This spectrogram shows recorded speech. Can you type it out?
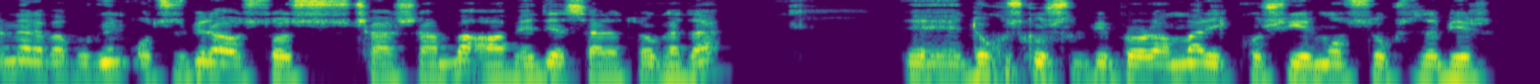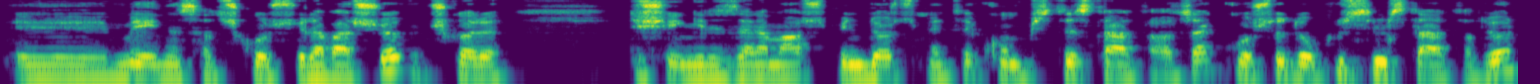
merhaba. Bugün 31 Ağustos Çarşamba ABD Saratoga'da e, 9 koşuluk bir program var. İlk koşu 20.39'da bir e, maiden satış koşusuyla başlıyor. 3 yukarı dişi İngilizlere mahsus 1400 metre kum pistte start alacak. Koşuda 9 sim start alıyor.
